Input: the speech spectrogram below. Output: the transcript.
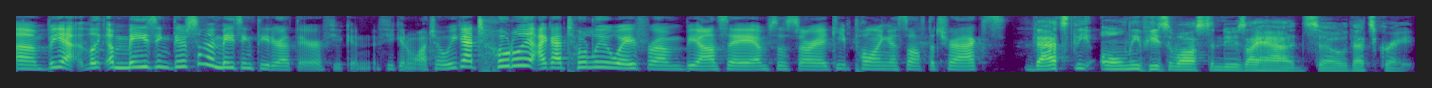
Um, but yeah, like amazing. There's some amazing theater out there if you can if you can watch it. We got totally I got totally away from Beyonce. I'm so sorry. I keep pulling us off the tracks. That's the only piece of Austin news I had, so that's great.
